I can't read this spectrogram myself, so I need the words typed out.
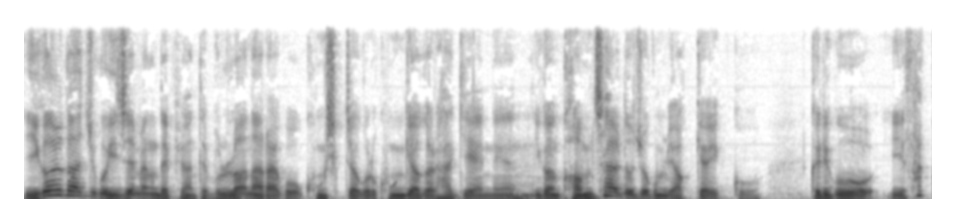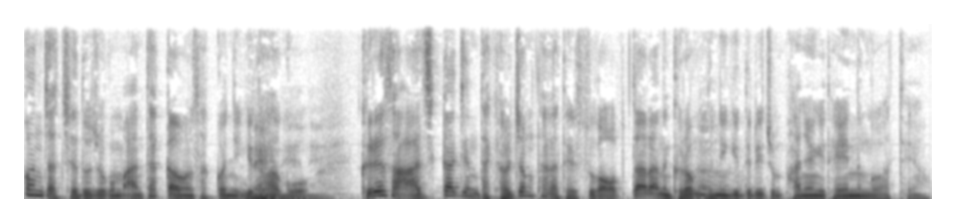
이걸 가지고 이재명 대표한테 물러나라고 공식적으로 공격을 하기에는 음. 이건 검찰도 조금 엮여 있고 그리고 이 사건 자체도 조금 안타까운 사건이기도 네네네. 하고 그래서 아직까지는 다 결정타가 될 수가 없다라는 그런 어. 분위기들이 좀 반영이 돼 있는 것 같아요.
